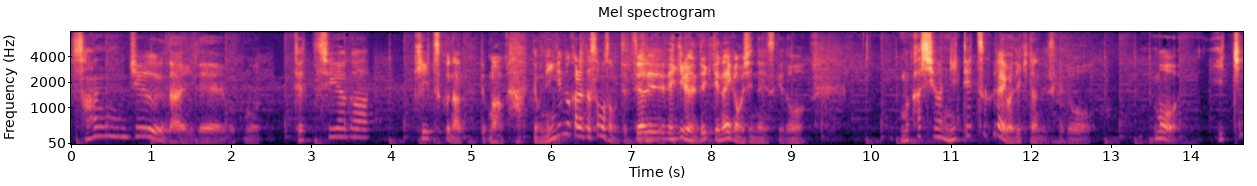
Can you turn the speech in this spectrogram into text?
30代で僕も徹夜が気つくなってまあでも人間の体そもそも徹夜でできるようにできてないかもしれないですけど昔は2鉄ぐらいはできたんですけどもう1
